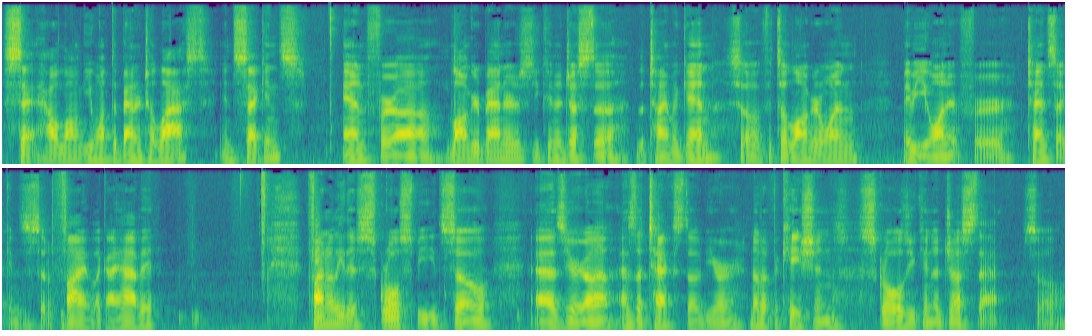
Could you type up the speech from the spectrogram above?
set how long you want the banner to last in seconds. And for uh, longer banners, you can adjust the, the time again. So if it's a longer one, maybe you want it for 10 seconds instead of 5 like I have it. Finally, there's scroll speed. So as your uh, as the text of your notification scrolls, you can adjust that. So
